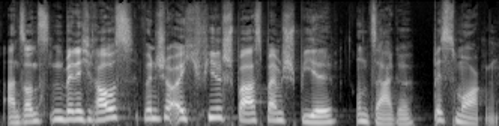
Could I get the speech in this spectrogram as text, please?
Ansonsten bin ich raus, wünsche euch viel Spaß beim Spiel und sage bis morgen.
